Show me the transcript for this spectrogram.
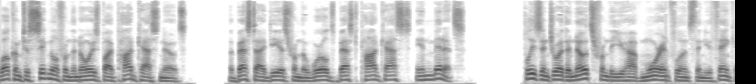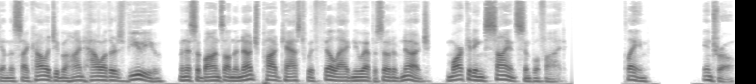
Welcome to Signal from the Noise by Podcast Notes, the best ideas from the world's best podcasts in minutes. Please enjoy the notes from the You Have More Influence Than You Think and the psychology behind how others view you. Vanessa Bohns on the Nudge podcast with Phil Agnew episode of Nudge, Marketing Science Simplified. Claim. Intro.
